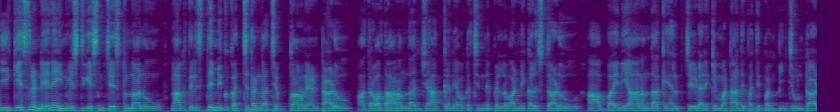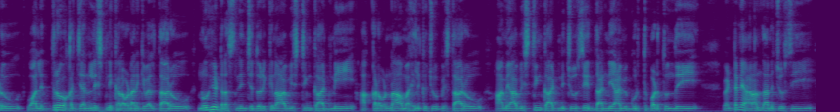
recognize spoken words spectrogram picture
ఈ కేసును నేనే ఇన్వెస్టిగేషన్ చేస్తున్నాను. నాకు తెలిస్తే మీకు ఖచ్చితంగా చెప్తాను అని అంటాడు. ఆ తర్వాత ఆనంద జాక్ అనే ఒక చిన్న పిల్లవాడిని కలుస్తాడు. ఆ అబ్బాయిని ఆనందాకి హెల్ప్ చేయడానికి మఠాధిపతి పంపించి ఉంటాడు. వాళ్ళిద్దరూ ఒక జర్నలిస్ట్ని కలవడానికి వెళ్తారు. నూహి డ్రెస్ నుంచి దొరికిన ఆ విజిటింగ్ కార్డ్ని అక్కడ ఉన్న ఆ మహిళకి చూపిస్తారు. ఆమె ఆ విజిటింగ్ కార్డ్ని చూసి దాన్ని ఆమె గుర్తుపడుతుంది. వెంటనే ఆనందాన్ని చూసి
